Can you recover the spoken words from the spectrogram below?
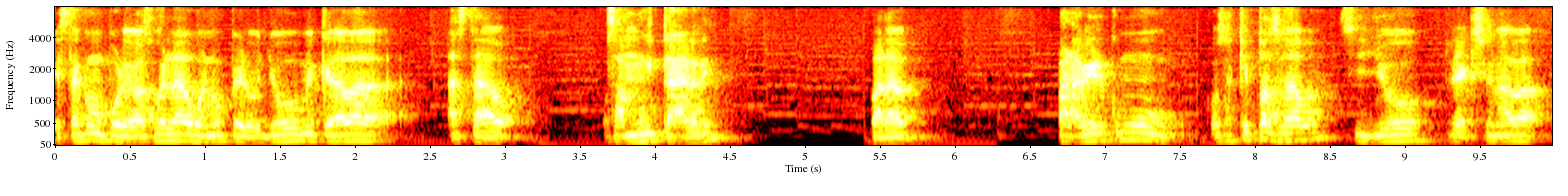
está como por debajo del agua, ¿no? Pero yo me quedaba hasta, o sea, muy tarde para, para ver cómo, o sea, qué pasaba si yo reaccionaba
